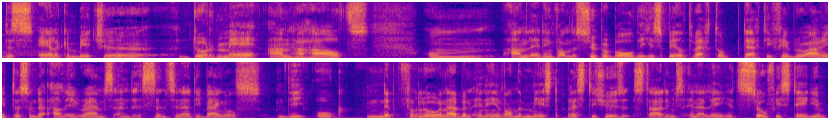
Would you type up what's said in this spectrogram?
dus eigenlijk een beetje door mij aangehaald. Om aanleiding van de Super Bowl die gespeeld werd op 13 februari tussen de LA Rams en de Cincinnati Bengals. Die ook nipt verloren hebben in een van de meest prestigieuze stadiums in LA, het SoFi Stadium.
